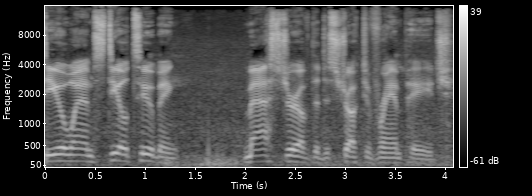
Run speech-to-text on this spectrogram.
DOM Steel Tubing, master of the destructive rampage.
